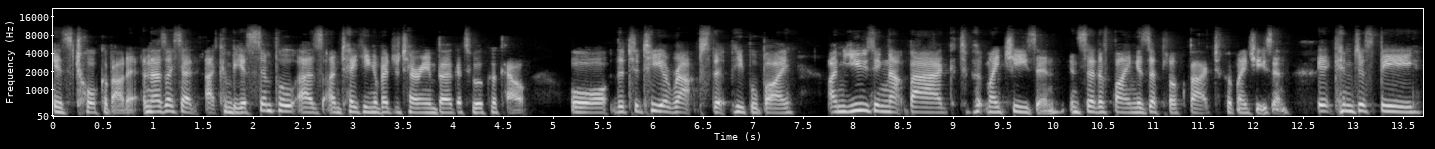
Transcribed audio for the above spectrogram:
is talk about it. And as I said, that can be as simple as I'm taking a vegetarian burger to a cookout or the tortilla wraps that people buy. I'm using that bag to put my cheese in instead of buying a Ziploc bag to put my cheese in. It can just be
